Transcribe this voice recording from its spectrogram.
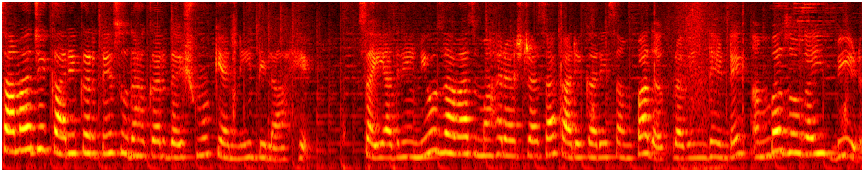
सामाजिक कार्यकर्ते सुधाकर देशमुख यांनी दिला आहे. सह्याद्री न्यूज आवाज महाराष्ट्राचा कार्यकारी संपादक प्रवीण धेंडे अंबाजोगाई बीड.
